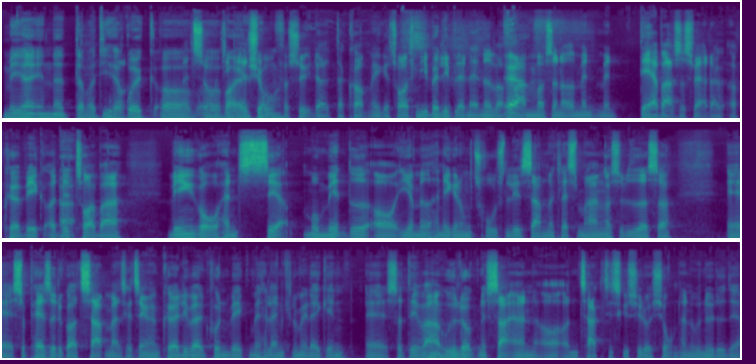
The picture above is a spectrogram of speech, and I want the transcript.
mere end at der var de her ryg og, og, så og variationer. De forsøg, der, der kom. Ikke? Jeg tror også, Nibali blandt andet var ja. fremme og sådan noget, men, men det er bare så svært at, at køre væk, og det ja. tror jeg bare, Vingegaard, han ser momentet, og i og med, at han ikke er nogen trussel i et samlet klassement og så videre, så, øh, så passer det godt sammen. Man skal tænke, at han kører alligevel kun væk med halvanden kilometer igen. Øh, så det var mm. udelukkende sejren og, og den taktiske situation, han udnyttede der.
